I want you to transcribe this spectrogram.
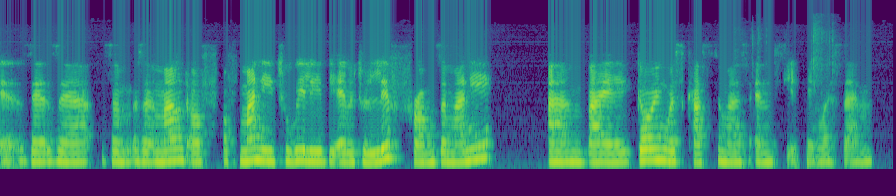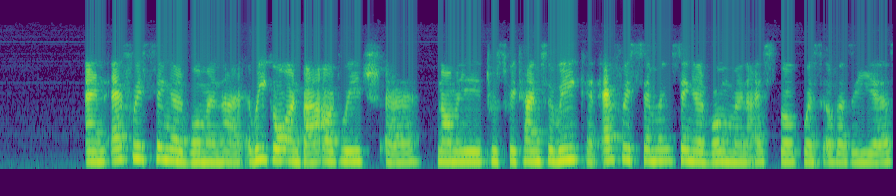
uh, the, the, the the amount of of money to really be able to live from the money um, by going with customers and sleeping with them. And every single woman, uh, we go on bar outreach uh, normally two, three times a week. And every single, single woman I spoke with over the years,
